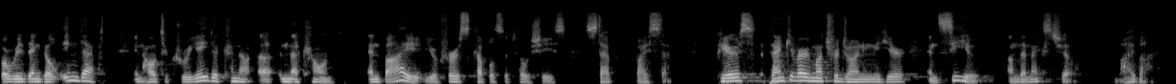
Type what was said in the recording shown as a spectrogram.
where we then go in depth in how to create a, uh, an account and buy your first couple satoshis step by step. Peers, thank you very much for joining me here, and see you on the next show. Bye bye.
